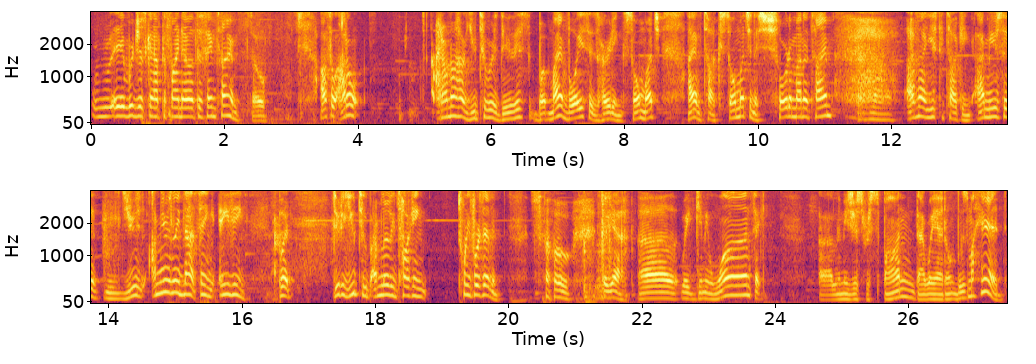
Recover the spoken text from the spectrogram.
We're just gonna have to find out at the same time. So, also, I don't. I don't know how YouTubers do this, but my voice is hurting so much. I have talked so much in a short amount of time. I'm not used to talking. I'm used to I'm usually not saying anything, but due to YouTube, I'm literally talking 24/7. So, so yeah. Uh, wait, give me one second. Uh, let me just respond. That way I don't lose my head.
